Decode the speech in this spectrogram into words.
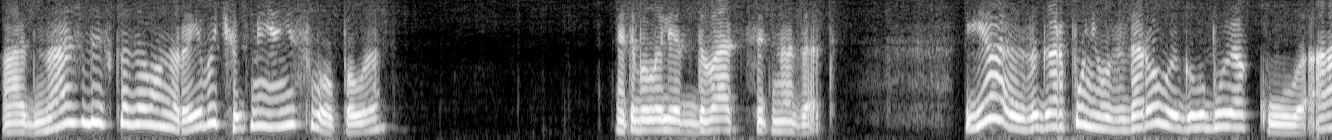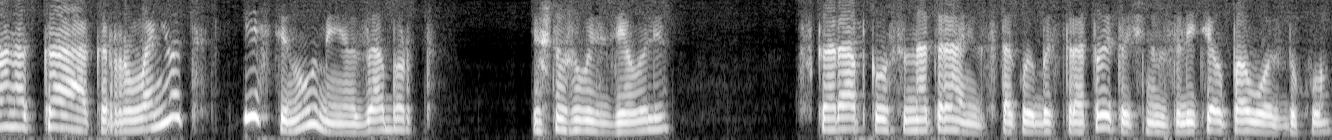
«Однажды, — сказал он, — рыба чуть меня не слопала. Это было лет двадцать назад. Я загарпунил здоровую голубую акулу, а она как рванет и стянула меня за борт. И что же вы сделали?» Вскарабкался на транец с такой быстротой, точно взлетел по воздуху.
